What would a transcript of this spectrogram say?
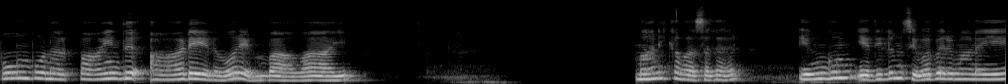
பூம்புனல் பாய்ந்து ஆடேலோர் எம்பாவாய் மாணிக்கவாசகர் எங்கும் எதிலும் சிவபெருமானையே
